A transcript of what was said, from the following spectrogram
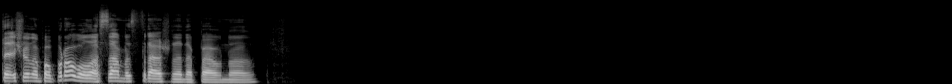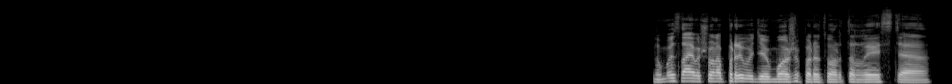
Те, що вона попробувала, саме страшне, напевно. Ну, ми знаємо, що вона привидів може перетворити листя.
